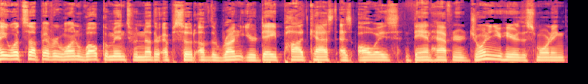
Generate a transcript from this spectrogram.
Hey, what's up, everyone? Welcome into another episode of the Run Your Day podcast. As always, Dan Hafner joining you here this morning.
